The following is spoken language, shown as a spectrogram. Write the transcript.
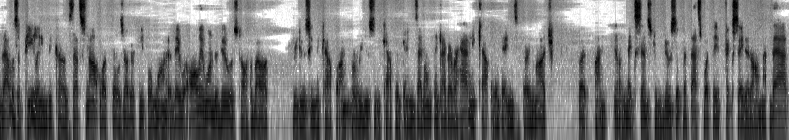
that was appealing because that's not what those other people wanted. They were all they wanted to do was talk about reducing the capital. I'm for reducing the capital gains. I don't think I've ever had any capital gains very much, but I'm, you know, it makes sense to reduce it. But that's what they fixated on. That that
